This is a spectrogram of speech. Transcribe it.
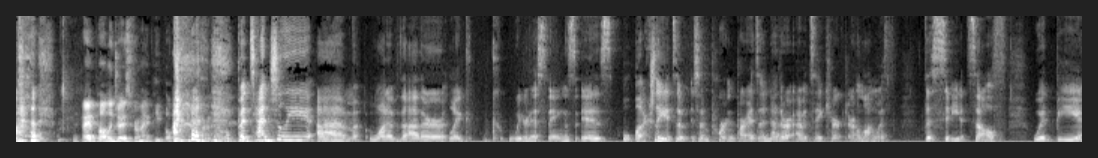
I apologize for my people. potentially um one of the other like c- weirdest things is well actually it's a it's an important part it's another i would say character along with the city itself would be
